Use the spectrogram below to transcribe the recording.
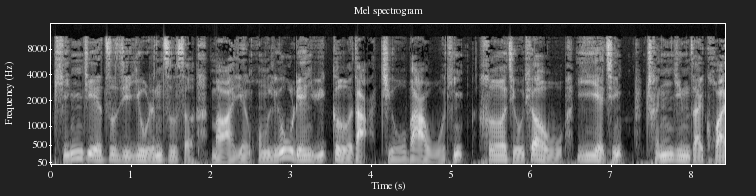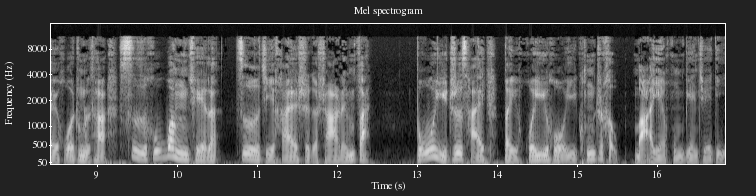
凭借自己诱人姿色，马艳红流连于各大酒吧舞厅，喝酒跳舞一夜情。沉浸在快活中的他，似乎忘却了自己还是个杀人犯。不义之财被挥霍一空之后，马艳红便决定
